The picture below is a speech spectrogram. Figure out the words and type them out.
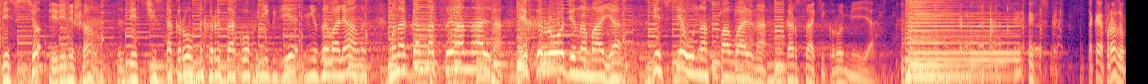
здесь все перемешалось Здесь чистокровных рысаков нигде не завалялось Многонационально, эх, родина моя Здесь все у нас повально, корсаки, кроме я Такая фраза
